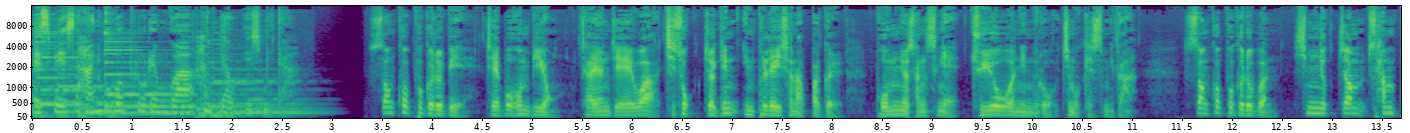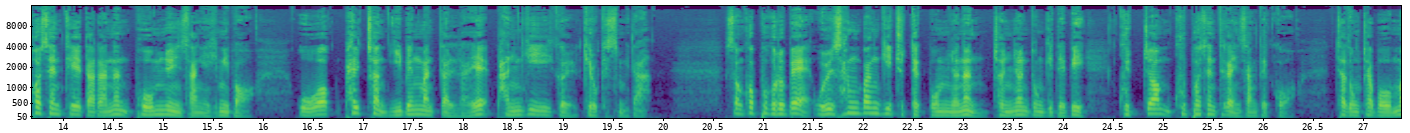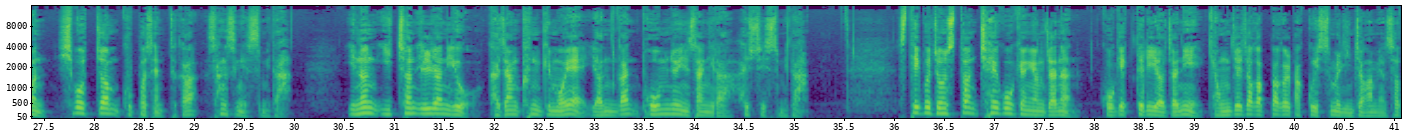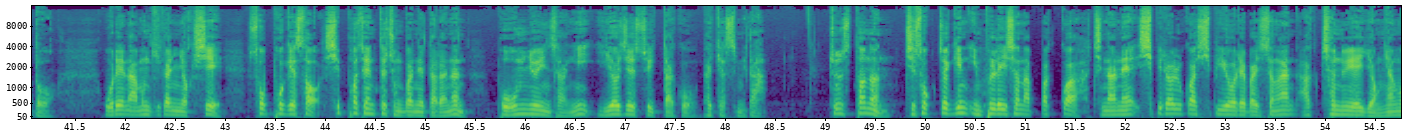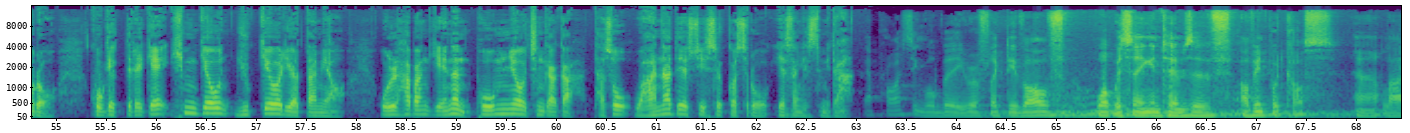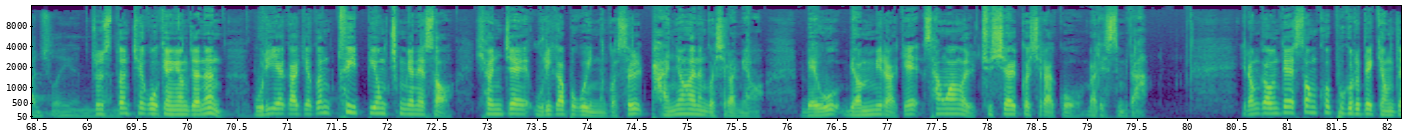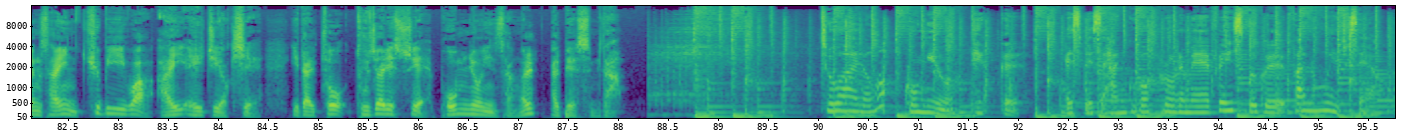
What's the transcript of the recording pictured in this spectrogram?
SBS 한국어 프로그램과 함께하고 계십니다. 썬코프 그룹이 재보험 비용, 자연재해와 지속적인 인플레이션 압박을 보험료 상승의 주요 원인으로 지목했습니다. 썬코프 그룹은 16.3%에 달하는 보험료 인상에 힘입어 5억 8,200만 달러의 반기 이익을 기록했습니다. 썬코프 그룹의 올 상반기 주택 보험료는 전년 동기 대비 9.9%가 인상됐고 자동차 보험은 15.9%가 상승했습니다. 이는 2001년 이후 가장 큰 규모의 연간 보험료 인상이라 할 수 있습니다. 스티브 존스턴 최고 경영자는 고객들이 여전히 경제적 압박을 받고 있음을 인정하면서도 올해 남은 기간 역시 소폭에서 10% 중반에 달하는 보험료 인상이 이어질 수 있다고 밝혔습니다. 존스턴은 지속적인 인플레이션 압박과 지난해 11월과 12월에 발생한 악천후의 영향으로 고객들에게 힘겨운 6개월이었다며 올 하반기에는 보험료 증가가 다소 완화될 수 있을 것으로 예상했습니다. 존스턴 최고 경영자는 우리의 가격은 투입 비용 측면에서 현재 우리가 보고 있는 것을 반영하는 것이라며 매우 면밀하게 상황을 주시할 것이라고 말했습니다. 이런 가운데 썬코프 그룹의 경쟁사인 QBE와 IAG 역시 이달 초 두 자릿수의 보험료 인상을 발표했습니다. 좋아요, 공유, 댓글, SBS 한국어 프로그램의 페이스북을 팔로우해 주세요.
